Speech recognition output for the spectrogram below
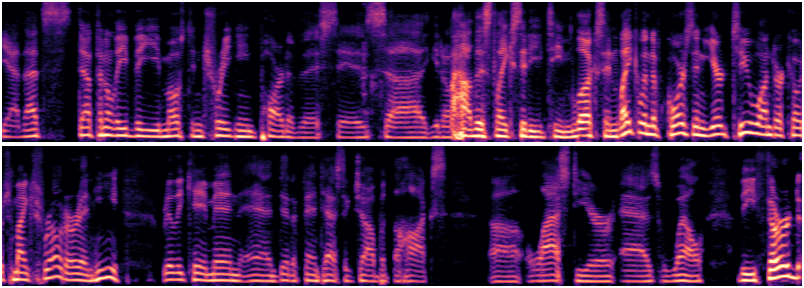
Yeah, that's definitely the most intriguing part of this is uh, you know how this Lake City team looks. And Lakeland, of course, in year two under coach Mike Schroeder, and he really came in and did a fantastic job with the Hawks uh, last year as well. The third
